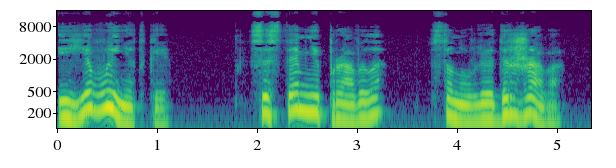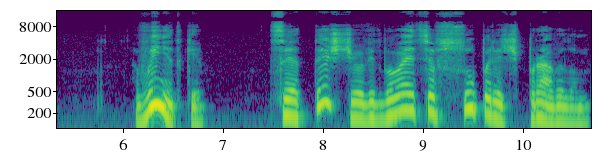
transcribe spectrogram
і є винятки. Системні правила встановлює держава. Винятки це те, що відбувається всупереч правилам.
